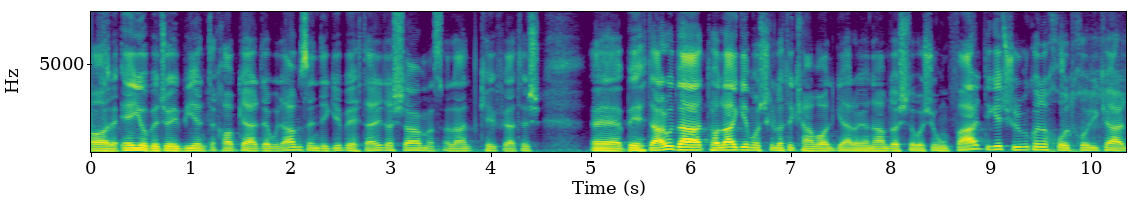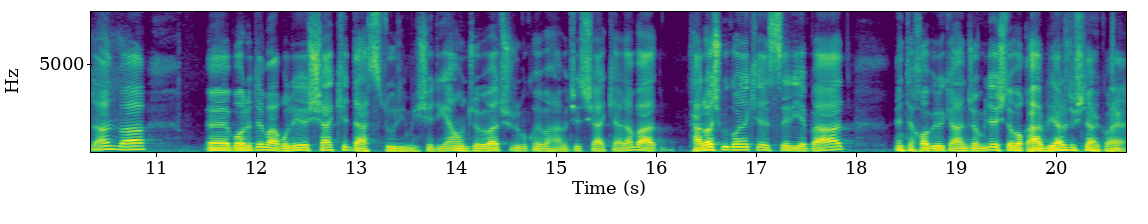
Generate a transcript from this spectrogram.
آره ای رو به جای بی انتخاب کرده بودم زندگی بهتری داشتم. مثلا کیفیتش بهتر بود. و حالا اگه مشکلات کمالگرایانه هم داشته باشه اون فرد دیگه شروع می‌کنه خودخوری کردن و وارد مقوله شک دستوری میشه. دیگه اونجا به بعد شروع می‌کنه به همه چیز شک کردن و تلاش می‌کنه که سری بعد انتخابی رو که انجام میده اشتباه قبلی رو توش نکنه.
